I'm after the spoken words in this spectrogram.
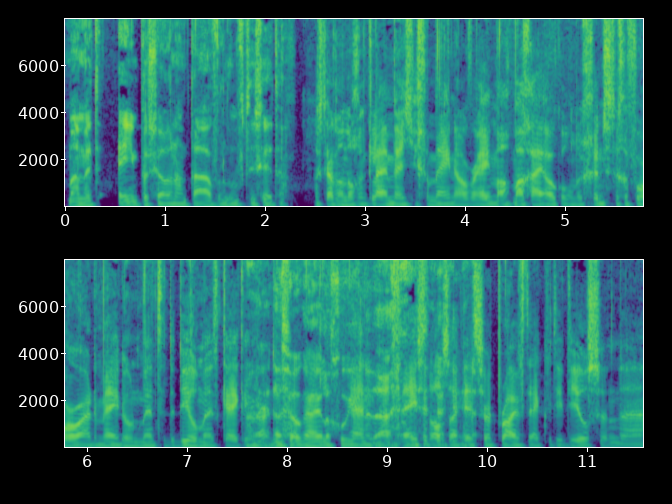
maar met één persoon aan tafel hoeft te zitten. Als ik daar dan nog een klein beetje gemeen overheen mag... mag hij ook onder gunstige voorwaarden meedoen met de deal met KKR. Ja, dat is ook een hele goede inderdaad. Meestal zijn dit soort private equity deals... een, uh,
